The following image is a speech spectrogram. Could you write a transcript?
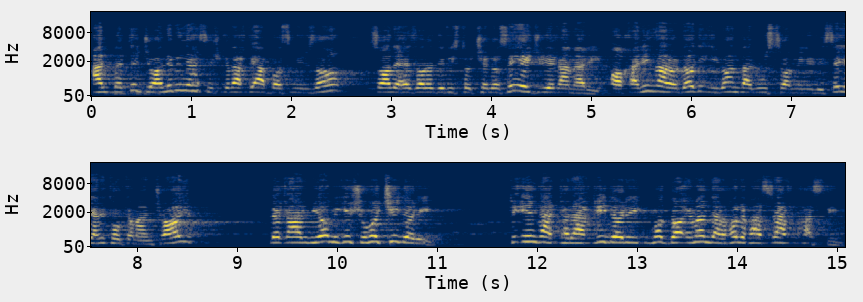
البته جالب این هستش که وقتی عباس میرزا سال 1243 هجری قمری. آخرین قرارداد ایران و روس را می‌نویسه یعنی ترکمنچای. به غربیا میگه شما چی دارید که اینقدر ترقی دارید ما دائما در حال پسرفت هستیم.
